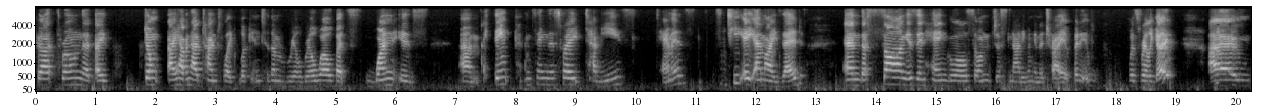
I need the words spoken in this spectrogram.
got thrown that I don't, I haven't had time to like look into them real, real well. But one is, um, I think I'm saying this right, Tamiz, Tamiz, T A M I Z and the song is in Hangul, so I'm just not even going to try it. But it was really good. I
